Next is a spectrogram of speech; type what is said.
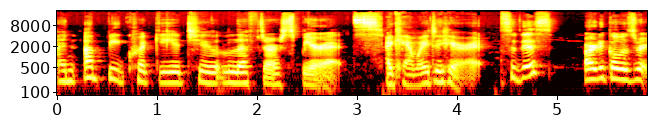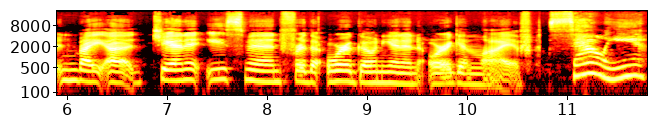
an upbeat quickie to lift our spirits. I can't wait to hear it. So this article was written by uh, Janet Eastman for the Oregonian and Oregon Live. Sally,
